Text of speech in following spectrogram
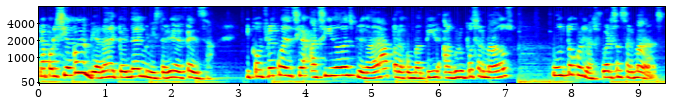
La policía colombiana depende del Ministerio de Defensa y con frecuencia ha sido desplegada para combatir a grupos armados junto con las Fuerzas Armadas,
